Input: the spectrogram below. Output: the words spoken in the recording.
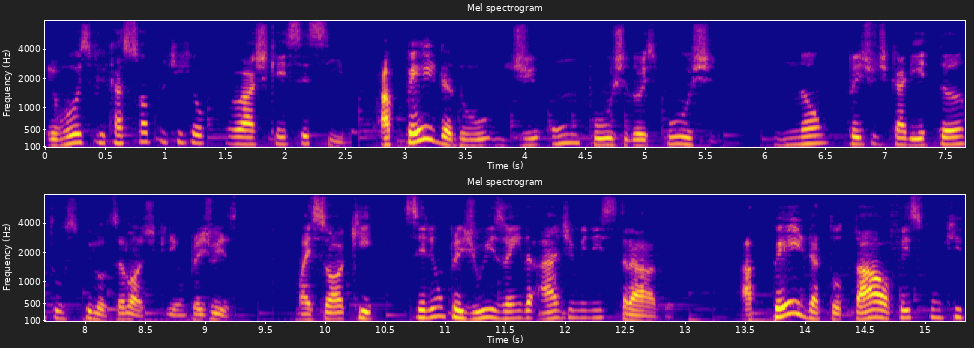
Eu vou explicar só porque eu, eu acho que é excessiva. A perda do, de um push, dois push, não prejudicaria tanto os pilotos. É lógico, cria um prejuízo. Mas só que seria um prejuízo ainda administrável. A perda total fez com que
